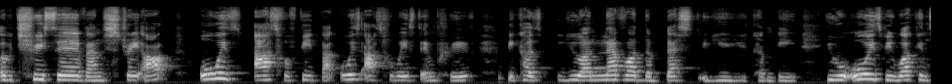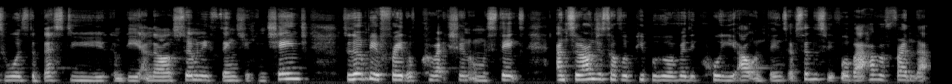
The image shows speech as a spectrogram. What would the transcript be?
obtrusive and straight up always ask for feedback always ask for ways to improve because you are never the best you you can be. You will always be working towards the best you you can be and there are so many things you can change. So don't be afraid of correction or mistakes and surround yourself with people who already call you out on things. I've said this before but i have a friend that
